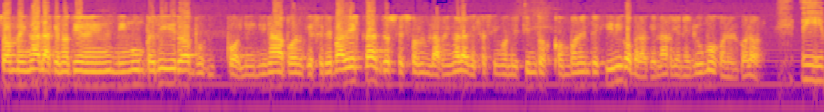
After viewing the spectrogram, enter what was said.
son bengalas que no tienen ningún peligro ni, nada por el que se le parezca, entonces son las bengalas que se hacen con distintos componentes químicos para que larguen el humo con el color. Eh,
